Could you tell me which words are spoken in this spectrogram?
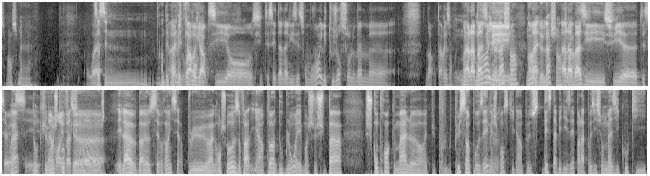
je pense. Mais Ouais. ça, c'est une- un débat. Ah, mais tu vois, regarde, si, on, si tu essaies d'analyser son mouvement, il est toujours sur le même. euh, Non, t'as raison. Ouais, à la non, base, non, il, il, est... le lâche. Hein. Non, Ouais. il le lâche. Hein, à la vois. base, il suit euh, Desserts. Et donc euh, moi je trouve que sur, euh, et là euh, bah, Séverin il sert plus à grand chose enfin il y a un peu un doublon et moi je, je suis pas je comprends que Mal euh, aurait pu plus, s'imposer mais je pense qu'il est un peu déstabilisé par la position de Mazikou qui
